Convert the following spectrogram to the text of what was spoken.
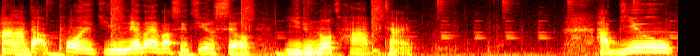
And at that point you never ever say to yourself you do not have time. Have you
